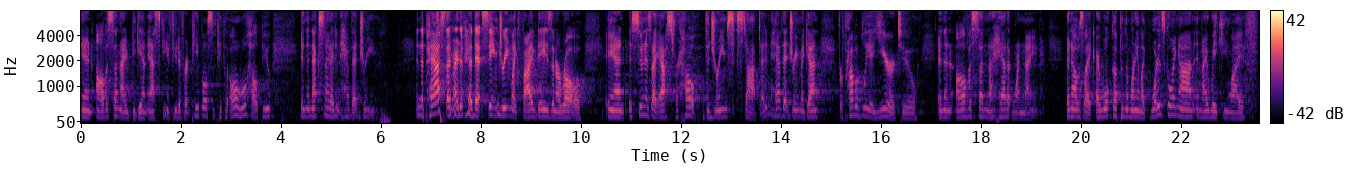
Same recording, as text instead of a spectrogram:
And all of a sudden, I began asking a few different people. Some people, oh, we'll help you. And the next night, I didn't have that dream. In the past, I might have had that same dream like five days in a row. And as soon as I asked for help, the dreams stopped. I didn't have that dream again for probably a year or two. And then all of a sudden, I had it one night. And I was like, I woke up in the morning, I'm like, what is going on in my waking life?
